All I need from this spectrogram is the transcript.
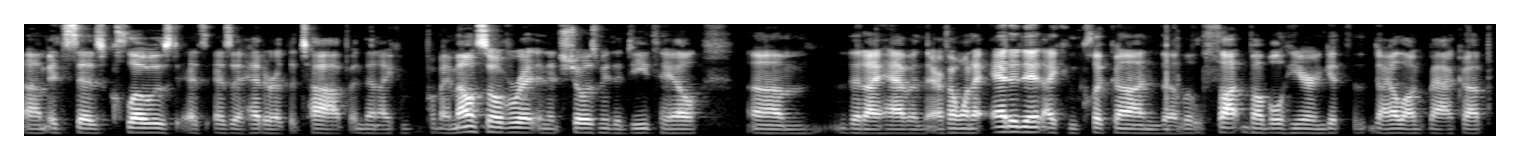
um, it says closed as, as a header at the top and then I can put my mouse over it and it shows me the detail um, that I have in there. If I want to edit it I can click on the little thought bubble here and get the dialog back up.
